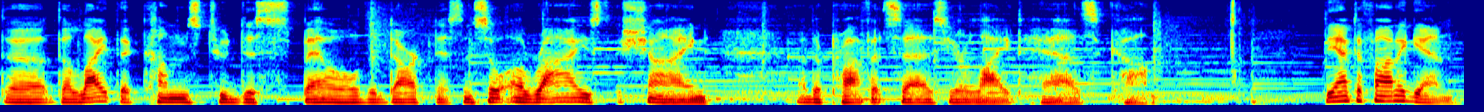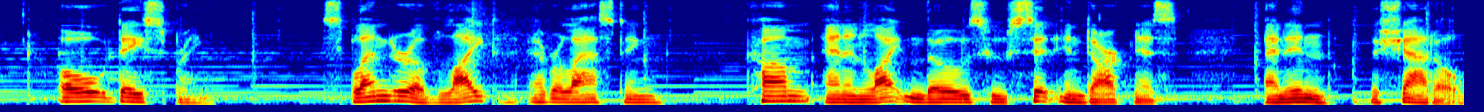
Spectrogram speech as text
the, the light that comes to dispel the darkness. And so arise, shine, uh, the prophet says, your light has come. The antiphon again, O day spring, splendor of light everlasting, come and enlighten those who sit in darkness and in the shadow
